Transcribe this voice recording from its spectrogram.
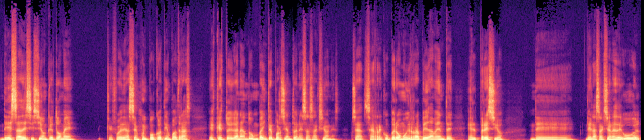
de esa decisión que tomé, que fue de hace muy poco tiempo atrás, es que estoy ganando un 20% en esas acciones. O sea, se recuperó muy rápidamente el precio de, de las acciones de Google,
